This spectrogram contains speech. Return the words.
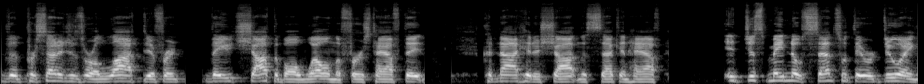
the percentages were a lot different. They shot the ball well in the first half. They could not hit a shot in the second half. It just made no sense what they were doing.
